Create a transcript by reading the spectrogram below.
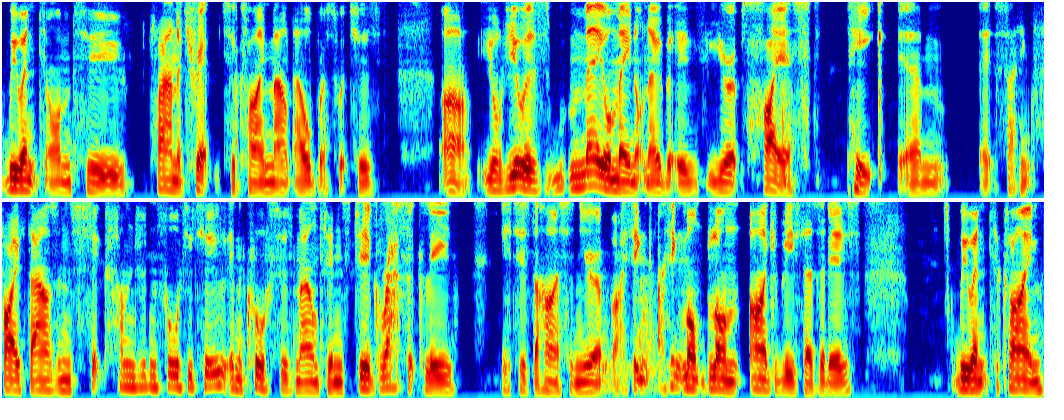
We went on to plan a trip to climb Mount Elbrus, which is, uh, your viewers may or may not know, but is Europe's highest peak. Um, it's I think 5,642 in the Caucasus Mountains. Geographically, it is the highest in Europe. I think I think Mont Blanc arguably says it is. We went to climb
